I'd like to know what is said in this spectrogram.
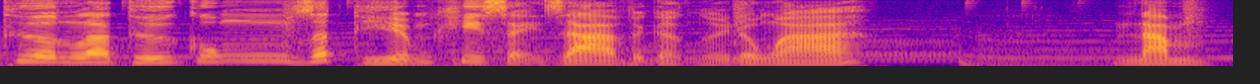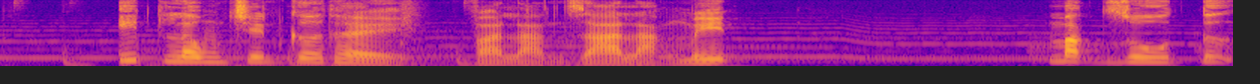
Thường là thứ cũng rất hiếm khi xảy ra với cả người Đông Á. 5. Ít lông trên cơ thể và làn da láng mịn. Mặc dù tự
